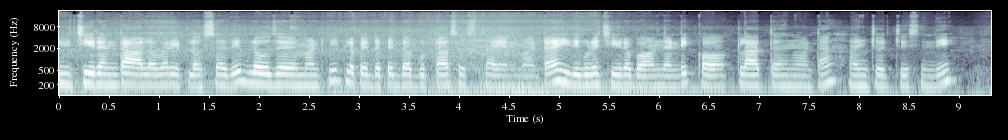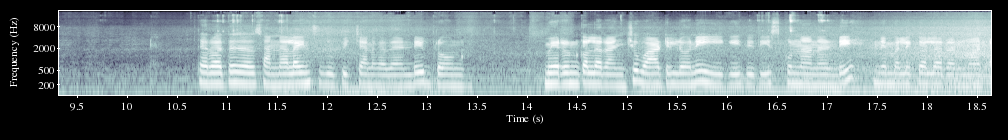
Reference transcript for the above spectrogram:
ఇది చీర అంతా ఆల్ ఓవర్ ఇట్లా వస్తుంది. బ్లౌజ్ మటుకు ఇట్లా పెద్ద పెద్ద బుట్టాస్ వస్తాయి అనమాట ఇది కూడా చీర బాగుందండి. క్లాత్ అనమాట అంచు వచ్చేసింది. తర్వాత సన్న లైన్స్ చూపించాను కదండి. బ్రౌన్ మెరూన్ కలర్ అంచు వాటిలోనే ఇది తీసుకున్నానండి. నెమలి కలర్ అనమాట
